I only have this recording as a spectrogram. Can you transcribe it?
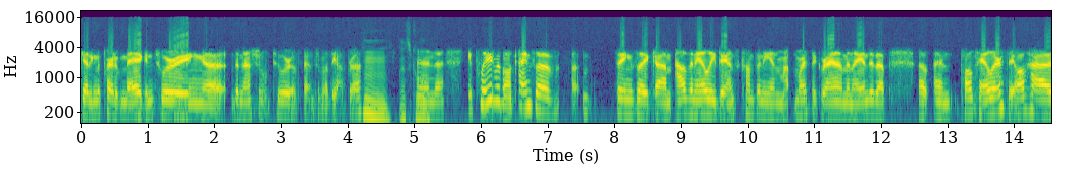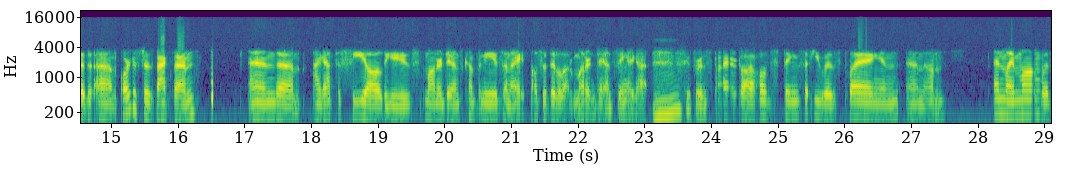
getting the part of Meg and touring uh, the national tour of Phantom of the Opera. Hmm. That's cool. And uh, he played with all kinds of uh, things like um, Alvin Ailey Dance Company and Mar- Martha Graham, and I ended up uh, and Paul Taylor. They all had um, orchestras back then, and um, I got to see all these modern dance companies, and I also did a lot of modern dancing. I got Mhm. super inspired by all the things that he was playing, and and um, and my mom was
